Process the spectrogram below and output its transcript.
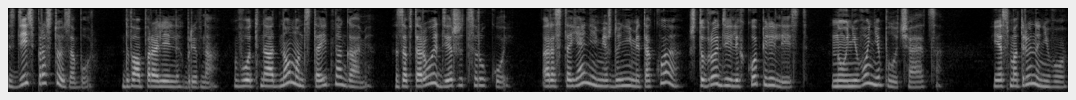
Здесь простой забор, два параллельных бревна. Вот на одном он стоит ногами, за второе держится рукой. А расстояние между ними такое, что вроде и легко перелезть, но у него не получается. Я смотрю на него,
